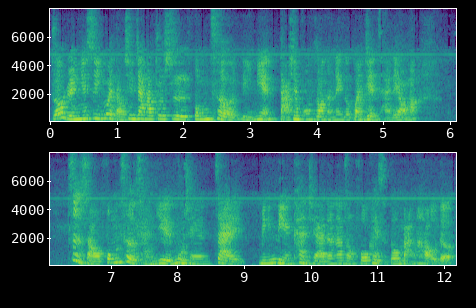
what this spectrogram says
主要原因是因为导线架它就是封测里面打线封装的那个关键材料嘛，至少封测产业目前在。明年看起来的那种 forecast 都蛮好的，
